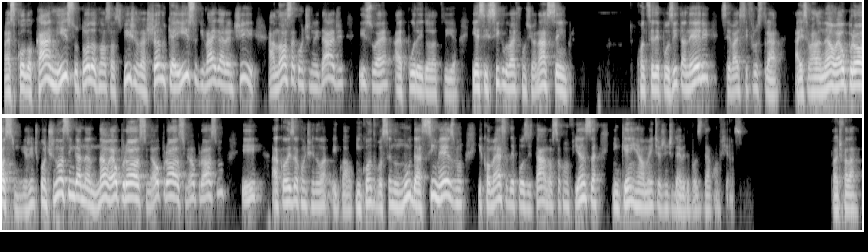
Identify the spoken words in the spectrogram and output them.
Mas colocar nisso todas as nossas fichas, achando que é isso que vai garantir a nossa continuidade, isso é a pura idolatria. E esse ciclo vai funcionar sempre. Quando você deposita nele, você vai se frustrar. Aí você fala, não, é o próximo. E a gente continua se enganando. Não, é o próximo, é o próximo, é o próximo. E a coisa continua igual. Enquanto você não muda a si mesmo e começa a depositar a nossa confiança em quem realmente a gente deve depositar a confiança. Pode falar.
